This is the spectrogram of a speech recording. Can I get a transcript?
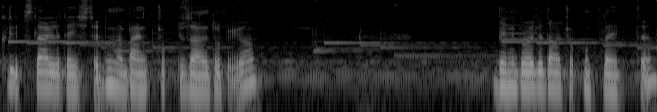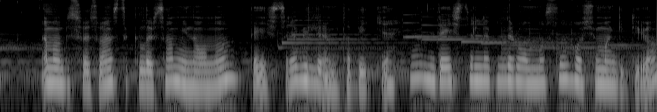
klipslerle değiştirdim ve bence çok güzel duruyor. Beni böyle daha çok mutlu etti. Ama bir süre sonra sıkılırsam yine onu değiştirebilirim tabii ki. Yani değiştirilebilir olması hoşuma gidiyor.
